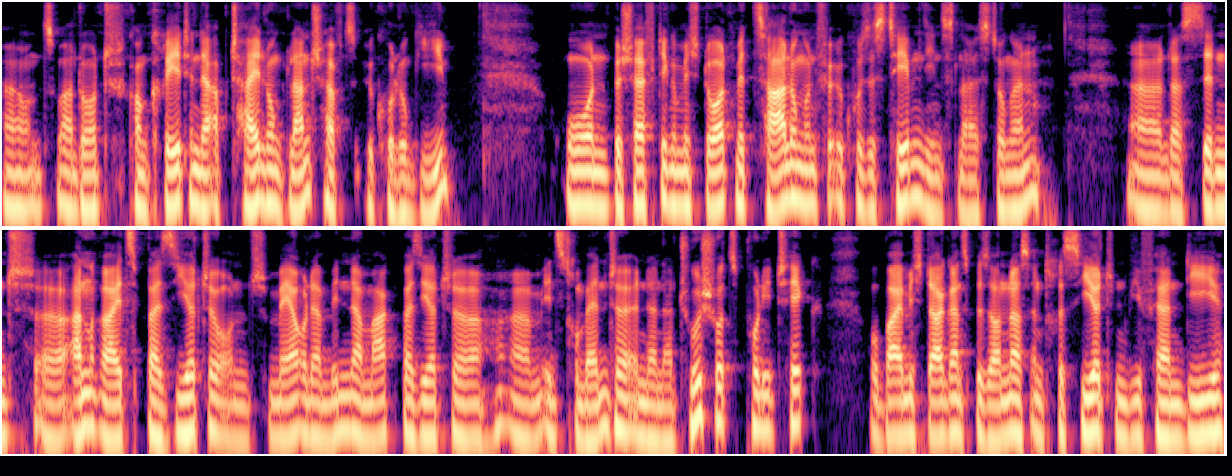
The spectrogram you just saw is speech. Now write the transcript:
äh, und zwar dort konkret in der Abteilung Landschaftsökologie und beschäftige mich dort mit Zahlungen für Ökosystemdienstleistungen. Äh, das sind äh, anreizbasierte und mehr oder minder marktbasierte ähm, Instrumente in der Naturschutzpolitik, wobei mich da ganz besonders interessiert, inwiefern die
